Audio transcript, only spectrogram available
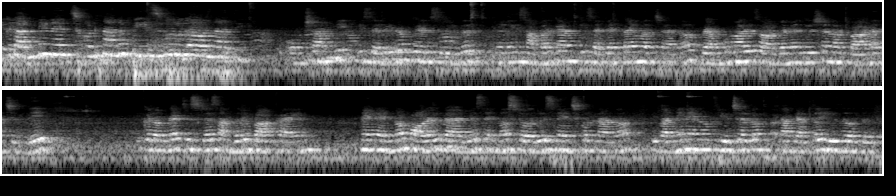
ఇక్కడ అన్ని నేర్చుకుంటున్నాను. పీస్ఫుల్గా ఉన్నది. ఓం శాంతి. ఈ శరీరం పేరు శ్రీధర్. నేను ఈ సమ్మర్ క్యాంప్కి సెకండ్ టైం వచ్చాను. బ్రహ్మకుమారిస్ ఆర్గనైజేషన్ నాకు బాగా నచ్చింది. ఇక్కడ ఉండే సిస్టర్స్ అందరూ బాగా కైండ్ నేను ఎన్నో మోరల్ వాల్యూస్ ఎన్నో స్టోరీస్ నేర్చుకున్నాను ఇవన్నీ నేను ఫ్యూచర్లో నాకు ఎంతో యూజ్ అవుతుంది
